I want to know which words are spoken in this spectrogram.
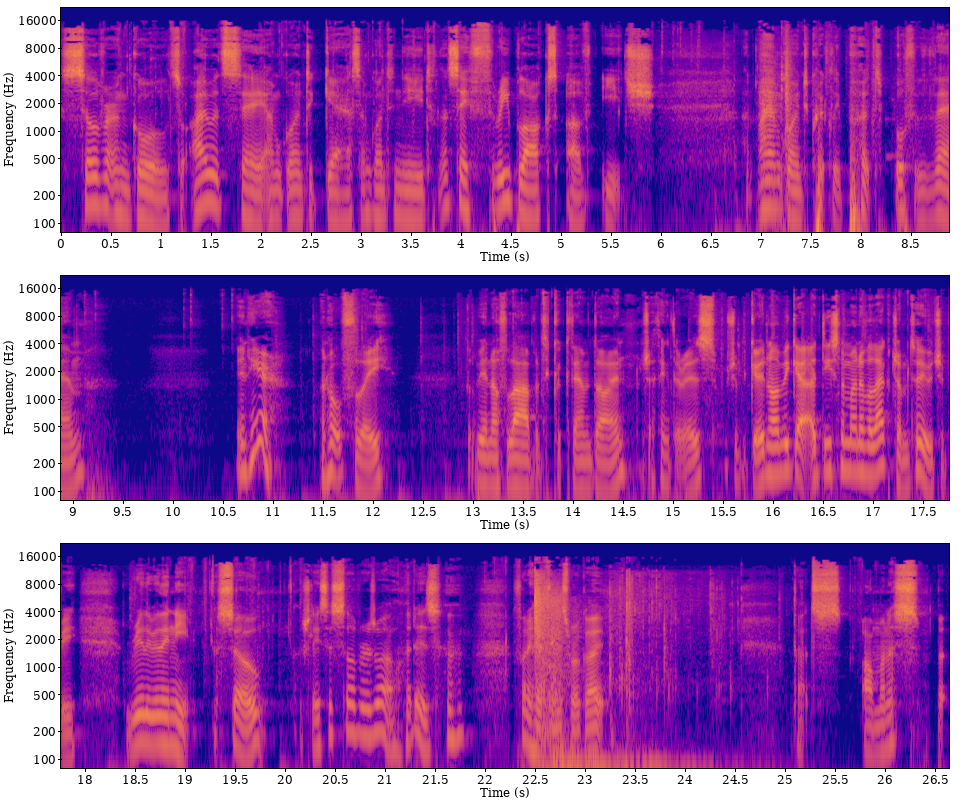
silver and gold. So I would say I'm going to guess I'm going to need, let's say, three blocks of each. And I am going to quickly put both of them in here. And hopefully there'll be enough lava to cook them down, which I think there is, which would be good. And I'll be get a decent amount of Electrum too, which would be really, really neat. So, actually, is this silver as well? It is. Funny how things work out. That's ominous, but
